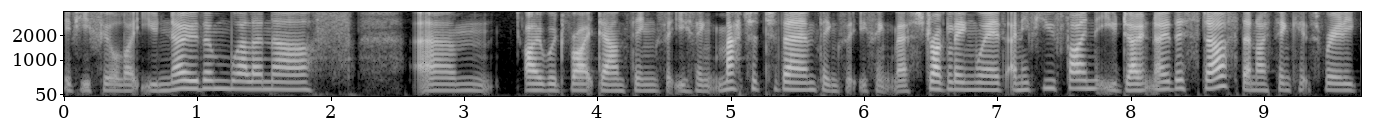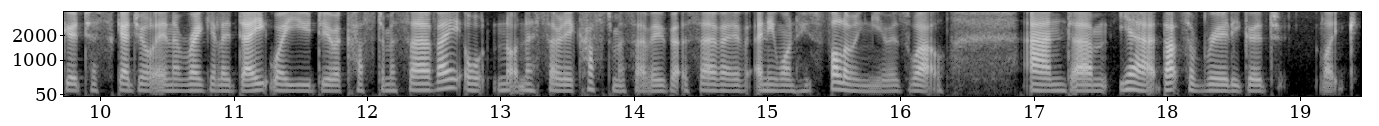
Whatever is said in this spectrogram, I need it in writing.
if you feel like you know them well enough. Um, I would write down things that you think matter to them, things that you think they're struggling with. And if you find that you don't know this stuff, then I think it's really good to schedule in a regular date where you do a customer survey, or not necessarily a customer survey, but a survey of anyone who's following you as well. And um, yeah, that's a really good like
